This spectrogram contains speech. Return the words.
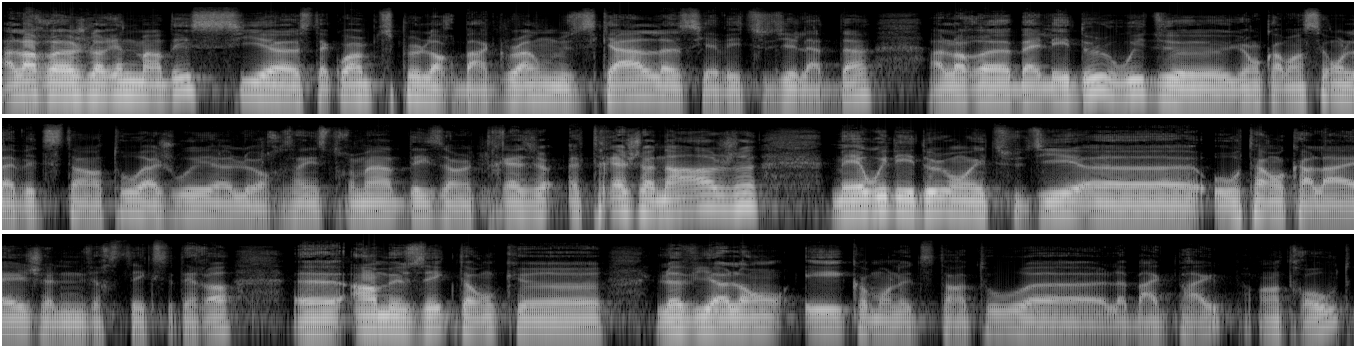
Alors, euh, je leur ai demandé si euh, c'était quoi un petit peu leur background musical, euh, s'ils avaient étudié là-dedans. Alors, euh, ben, les deux, oui, ils ont commencé, on l'avait dit tantôt, à jouer euh, leurs instruments dès un très, très jeune âge. Mais oui, les deux ont étudié autant au collège, à l'université, etc. en musique, donc le violon et, comme on l'a dit tantôt, le bagpipe, entre autres,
